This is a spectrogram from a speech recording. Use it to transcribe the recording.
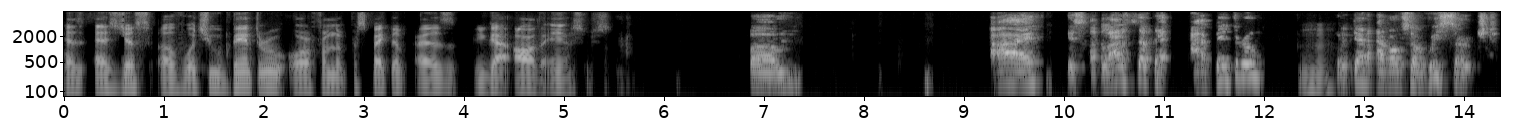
as as just of what you've been through, or from the perspective as you got all the answers? Um, I it's a lot of stuff that I've been through, mm-hmm. but then I've also researched,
